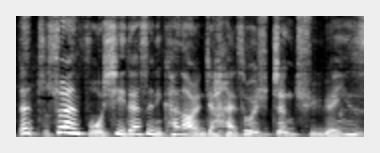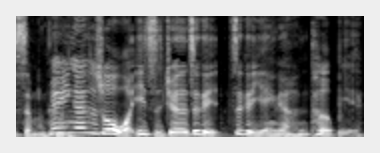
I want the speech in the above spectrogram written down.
但虽然佛系，但是你看到人家还是会去争取，原因是什么呢？那应该是说，我一直觉得这个这个演员很特别，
